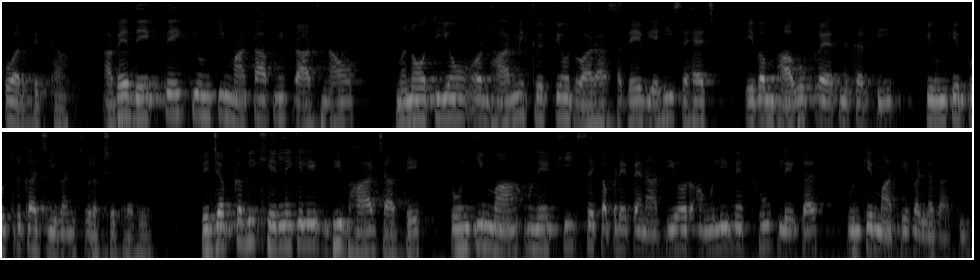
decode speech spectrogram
को अर्पित था। अभय देखते कि उनकी माता अपनी प्रार्थनाओं, मनौतियों और धार्मिक कृत्यों द्वारा सदैव यही सहज एवं भावुक प्रयत्न करती कि उनके पुत्र का जीवन सुरक्षित रहे। वे जब कभी खेलने के लिए भी बाहर जाते तो उनकी माँ उन्हें ठीक से कपड़े पहनाती और उंगली में थूक लेकर उनके माथे पर लगाती।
